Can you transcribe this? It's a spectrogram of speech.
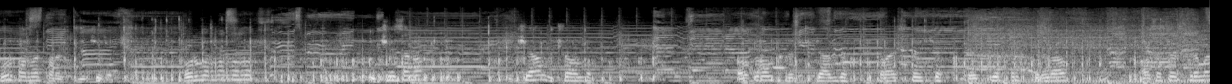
Vur format parası. İki yedi. Vur vur vur vur. vur. İkiyi sen al. İkiyi al. Üçü aldım. Hazır ol. Kritik geldi. Price peki. Bekliyorsun. Şunu al. Asa ses kırma.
